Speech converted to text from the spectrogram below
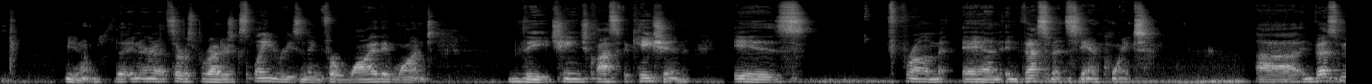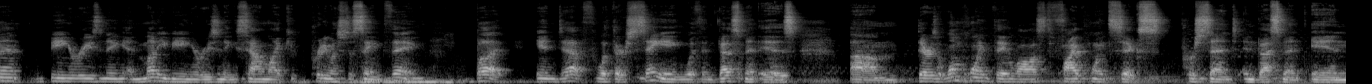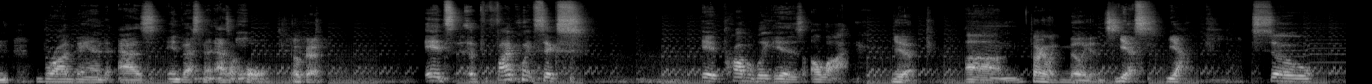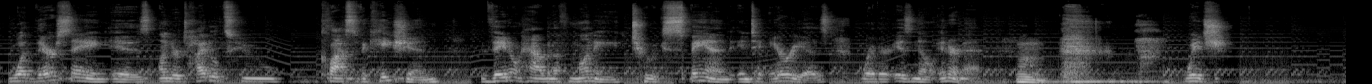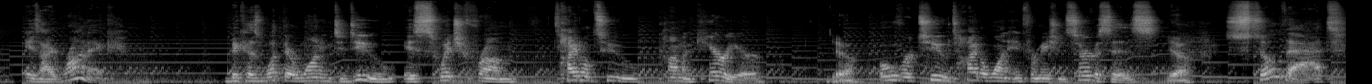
you know, the internet service providers explained reasoning for why they want the change classification is from an investment standpoint. Uh, investment being a reasoning and money being a reasoning sound like pretty much the same thing. But in depth, what they're saying with investment is um, there's at one point they lost 5.6% investment in broadband as investment as a whole. Okay. It's 5.6, it probably is a lot. Yeah. Um, Talking like millions. Yes, yeah. So what they're saying is under Title II classification, they don't have enough money to expand into areas where there is no internet, Hmm. which is ironic because what they're wanting to do is switch from Title II common carrier Yeah. over to Title I information services Yeah. so that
